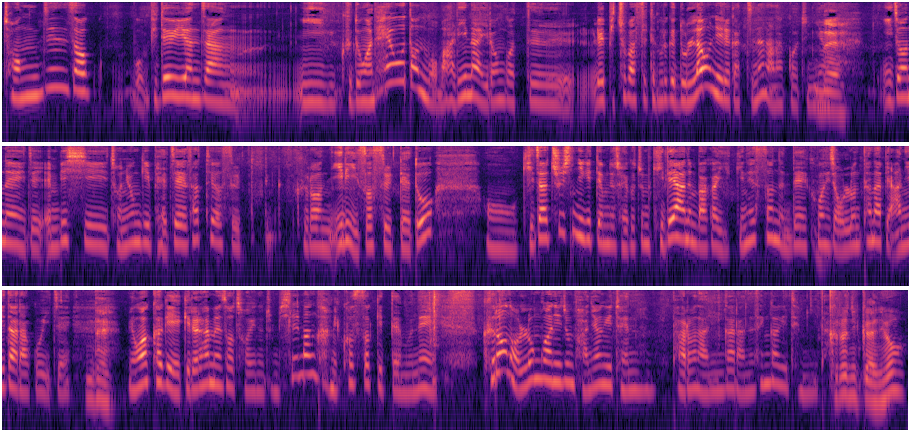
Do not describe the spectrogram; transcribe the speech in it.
정진석 뭐 비대위원장이 그동안 해오던 뭐 말이나 이런 것들에 비춰봤을 때 그렇게 놀라운 일 같지는 않았거든요. 네. 이전에 이제 MBC 전용기 배제 사태였을 그런 일이 있었을 때도 어, 기자 출신이기 때문에 저희가 좀 기대하는 바가 있긴 했었는데 그건 이제 언론 탄압이 아니다라고 이제 네. 명확하게 얘기를 하면서 저희는 좀 실망감이 컸었기 때문에 그런 언론관이 좀 반영이 된 발언 아닌가라는 생각이 듭니다. 그러니까요.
